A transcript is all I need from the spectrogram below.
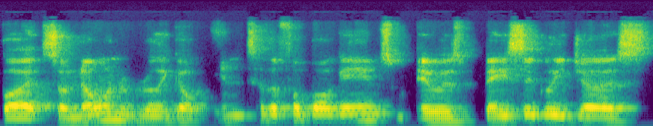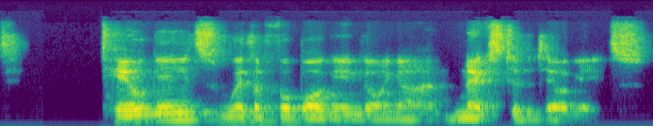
But so no one would really go into the football games. It was basically just tailgates with a football game going on next to the tailgates.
